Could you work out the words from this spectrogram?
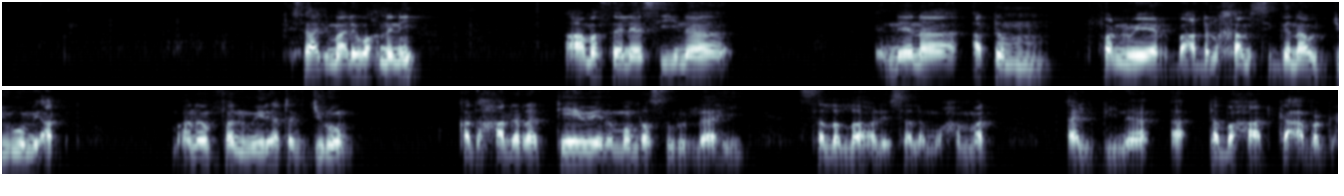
Saaji Maalik wax na ni ama salasiina nee na atam fanweer ba àddal xam si gannaaw juróomi at maanaam fanweeri at ak juróom xad xadara teewee na moom rasulullahi sallallahu alayhi wa sallam muhammad albina a tabaxaat kaaba ga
